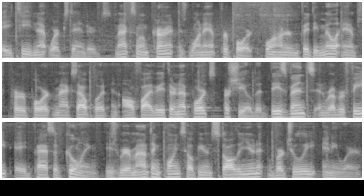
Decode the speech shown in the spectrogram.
AT network standards. Maximum current is 1 amp per port, 450 milliamps per port max output, and all five Ethernet ports are shielded. These vents and rubber feet aid passive cooling. These rear mounting points help you install the unit virtually anywhere.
